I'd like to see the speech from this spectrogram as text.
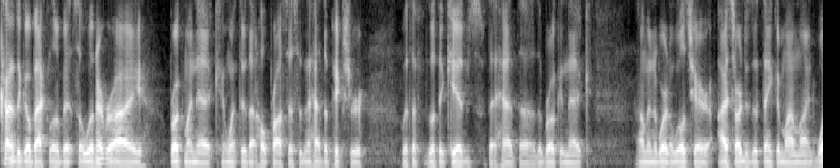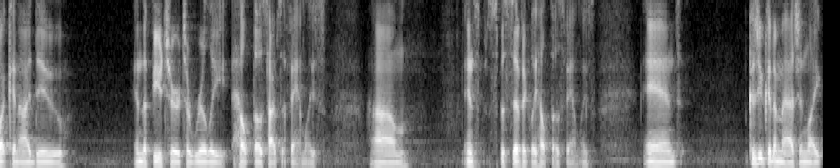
kind of to go back a little bit. So whenever I broke my neck and went through that whole process, and then had the picture with the with the kids that had the the broken neck, um, and were in a wheelchair, I started to think in my mind, what can I do in the future to really help those types of families, um, and sp- specifically help those families, and because you could imagine like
